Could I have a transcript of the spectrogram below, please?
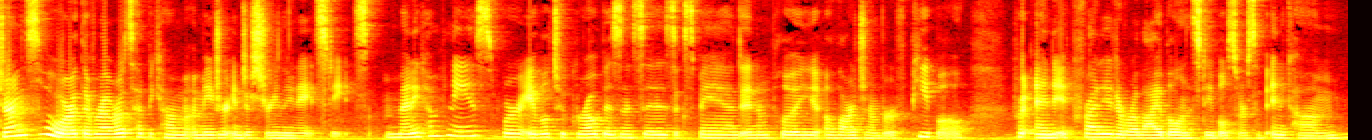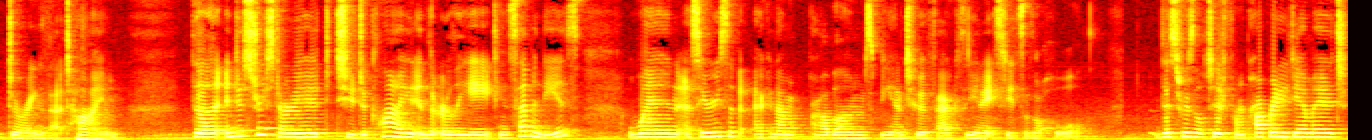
During the Civil War, the railroads had become a major industry in the United States. Many companies were able to grow businesses, expand, and employ a large number of people, and it provided a reliable and stable source of income during that time. The industry started to decline in the early 1870s when a series of economic problems began to affect the United States as a whole. This resulted from property damage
